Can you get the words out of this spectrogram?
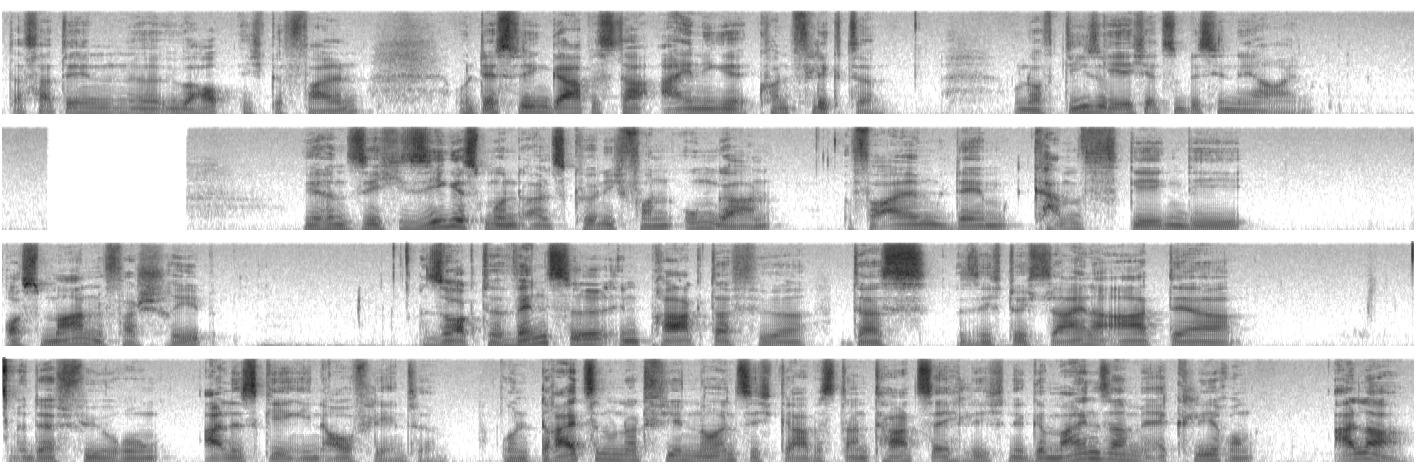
Das hat denen äh, überhaupt nicht gefallen. Und deswegen gab es da einige Konflikte. Und auf diese gehe ich jetzt ein bisschen näher ein. Während sich Sigismund als König von Ungarn vor allem dem Kampf gegen die Osmanen verschrieb, sorgte Wenzel in Prag dafür, dass sich durch seine Art der, der Führung alles gegen ihn auflehnte. Und 1394 gab es dann tatsächlich eine gemeinsame Erklärung aller,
